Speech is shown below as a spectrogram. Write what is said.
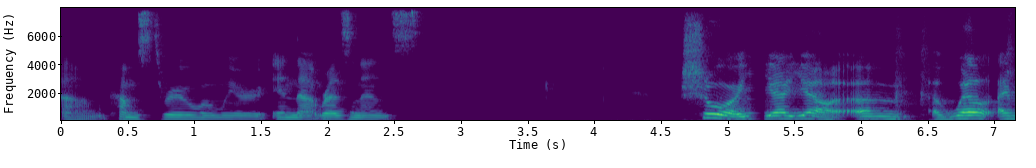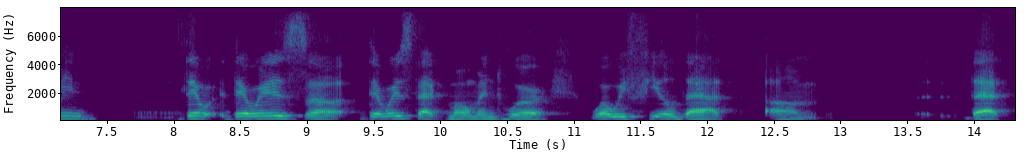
um, comes through when we're in that resonance? Sure. Yeah. Yeah. Um, well, I mean, there there is uh, there is that moment where where we feel that um, that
